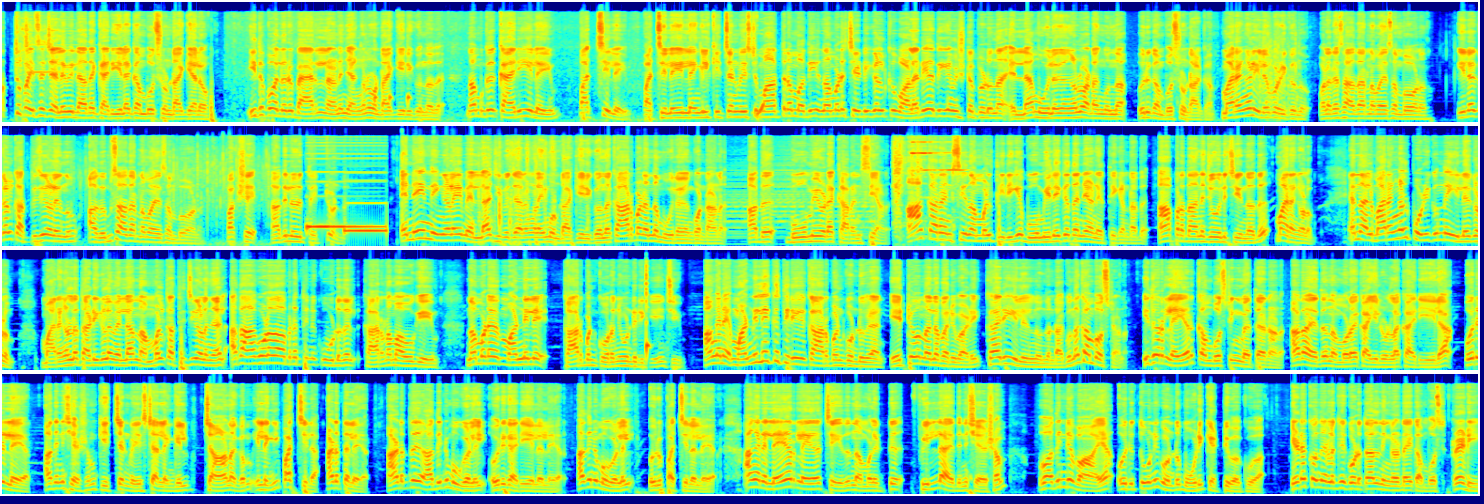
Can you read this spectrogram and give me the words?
പത്ത് പൈസ ചെലവില്ലാതെ കരിയില കമ്പോസ്റ്റ് ഉണ്ടാക്കിയാലോ? ഇതുപോലൊരു ബാരലാണ് ഞങ്ങൾ ഉണ്ടാക്കിയിരിക്കുന്നത്. നമുക്ക് കരിയിലയും പച്ചിലയും പച്ചിലയില്ലെങ്കിൽ കിച്ചൺ വേസ്റ്റ് മാത്രം മതി. നമ്മുടെ ചെടികൾക്ക് വളരെയധികം ഇഷ്ടപ്പെടുന്ന എല്ലാ മൂലകങ്ങളും അടങ്ങുന്ന ഒരു കമ്പോസ്റ്റ് ഉണ്ടാക്കാം. മരങ്ങൾ ഇല പൊഴിക്കുന്നു. വളരെ സാധാരണമായ സംഭവമാണ്. ഇലകൾ കത്തിച്ച് കളയുന്നു. അതും സാധാരണമായ സംഭവമാണ്. പക്ഷേ അതിലൊരു തെറ്റുണ്ട്. എന്നെയും നിങ്ങളെയും എല്ലാ ജീവജാലങ്ങളെയും ഉണ്ടാക്കിയിരിക്കുന്ന കാർബൺ എന്ന മൂലകം കൊണ്ടാണ്. അത് ഭൂമിയുടെ കറൻസിയാണ് ആ കറൻസി നമ്മൾ തിരികെ ഭൂമിയിലേക്ക് തന്നെയാണ് എത്തിക്കേണ്ടത്. ആ പ്രധാന ജോലി ചെയ്യുന്നത് മരങ്ങളും. എന്നാൽ മരങ്ങൾ പൊഴിക്കുന്ന ഇലകളും മരങ്ങളുടെ തടികളും എല്ലാം നമ്മൾ കത്തിച്ചു കളഞ്ഞാൽ അത് ആഗോളതാപനത്തിന് കൂടുതൽ കാരണമാവുകയും നമ്മുടെ മണ്ണിലെ കാർബൺ കുറഞ്ഞുകൊണ്ടിരിക്കുകയും ചെയ്യും. അങ്ങനെ മണ്ണിലേക്ക് തിരികെ കാർബൺ കൊണ്ടുവരാൻ ഏറ്റവും നല്ല പരിപാടി കരിയിലിൽ നിന്നുണ്ടാക്കുന്ന കമ്പോസ്റ്റാണ് ഇതൊരു ലെയർ കമ്പോസ്റ്റിംഗ് മെത്തേഡാണ് അതായത് നമ്മുടെ കയ്യിലുള്ള കരിയില ഒരു ലെയർ അതിനുശേഷം കിച്ചൺ വേസ്റ്റ് അല്ലെങ്കിൽ ചാണകം ഇല്ലെങ്കിൽ പച്ചില. അടുത്ത ലെയർ അടുത്ത് അതിന് മുകളിൽ ഒരു കരിയില ലെയർ അതിന് മുകളിൽ ഒരു പച്ചില ലെയർ അങ്ങനെ ലെയർ ലെയർ ചെയ്ത് നമ്മളിട്ട് ഫില്ലായതിനു ശേഷം അതിന്റെ വായ ഒരു തുണി കൊണ്ട് മൂടി കെട്ടിവെക്കുക. ഇടക്കൊന്ന് ഇളക്കി കൊടുത്താൽ നിങ്ങളുടെ കമ്പോസ്റ്റ് റെഡി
